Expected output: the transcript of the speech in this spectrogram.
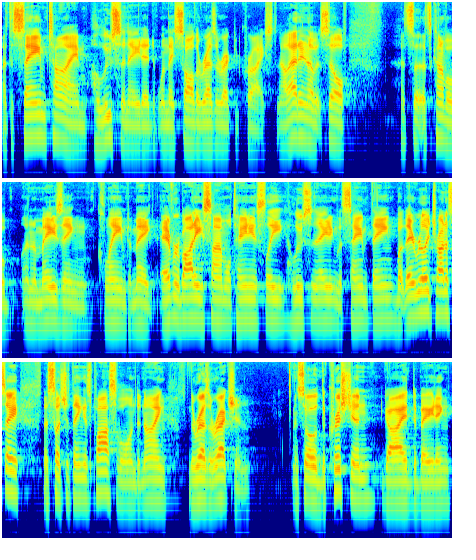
at the same time hallucinated when they saw the resurrected Christ. Now, that in and of itself That's, a, that's kind of a, an amazing claim to make. Everybody simultaneously hallucinating the same thing, but they really try to say that such a thing is possible and denying the resurrection. And so the Christian guy debating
